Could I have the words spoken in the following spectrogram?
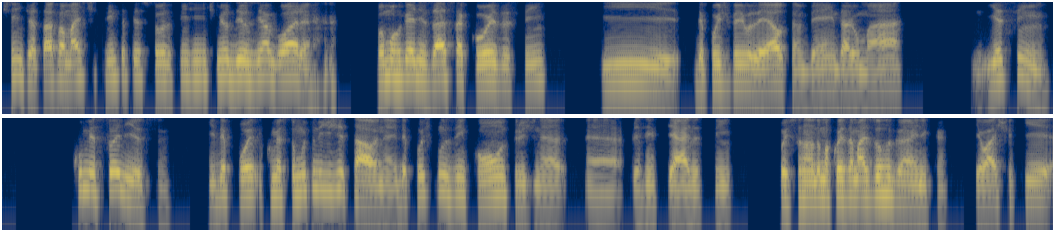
Gente, já tava mais de 30 pessoas, assim, gente, meu Deus, e agora? vamos organizar essa coisa, assim. E depois veio o Léo também, Darumar. E, assim, começou nisso. E depois, começou muito no digital, né? E depois com os encontros, né, é, presenciais, assim, foi se tornando uma coisa mais orgânica. Eu acho que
